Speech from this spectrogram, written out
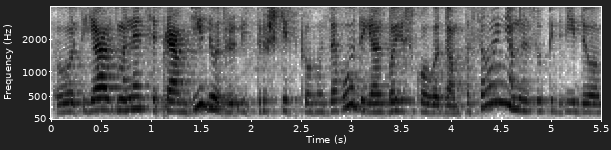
От я мене це прям відео від Дружківського заводу. Я обов'язково дам посилання внизу під відео.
